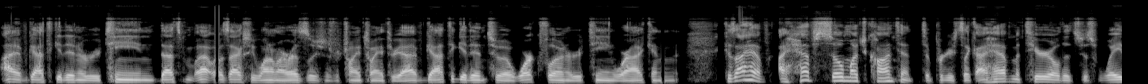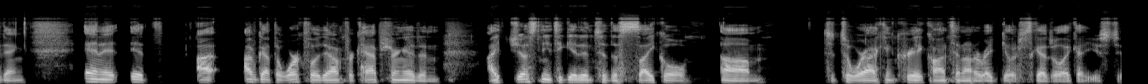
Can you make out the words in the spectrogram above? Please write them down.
I have got to get in a routine. That's that was actually one of my resolutions for 2023. I've got to get into a workflow and a routine where I can, because I have I have so much content to produce. Like I have material that's just waiting, and it it I I've got the workflow down for capturing it, and I just need to get into the cycle um, to, to where I can create content on a regular schedule like I used to.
